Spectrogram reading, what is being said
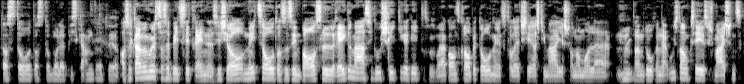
dass da, dass da mal etwas geändert wird? Also ich glaube, man muss das ein bisschen trennen. Es ist ja nicht so, dass es in Basel regelmäßig Ausschreitungen gibt, das muss man auch ganz klar betonen. Jetzt der letzte 1. Mai ist da nochmal äh, durch eine Ausnahme gesehen. Es ist meistens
